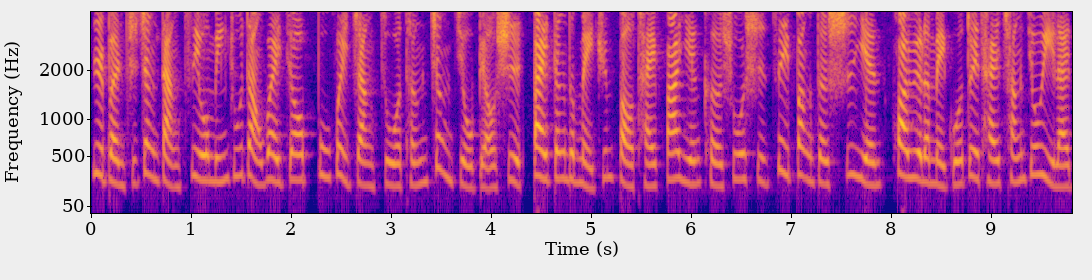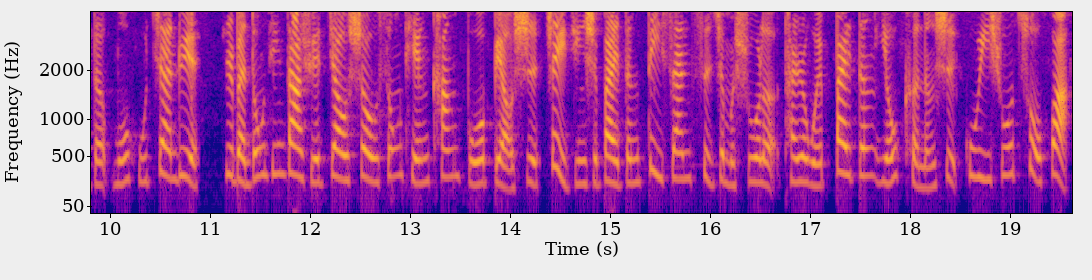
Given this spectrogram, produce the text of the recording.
日本执政党自由民主党外交部会长佐藤正久表示，拜登的美军保台发言可说是最棒的失言，跨越了美国对台长久以来的模糊战略。日本东京大学教授松田康博表示，这已经是拜登第三次这么说了。他认为拜登有可能是故意说错话。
